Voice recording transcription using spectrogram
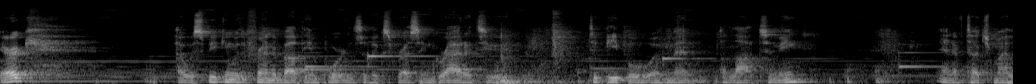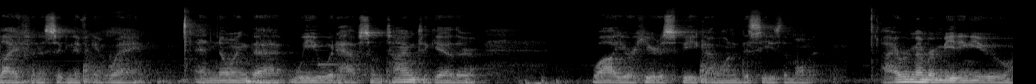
Eric, I was speaking with a friend about the importance of expressing gratitude to people who have meant a lot to me and have touched my life in a significant way. And knowing that we would have some time together while you're here to speak, I wanted to seize the moment. I remember meeting you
